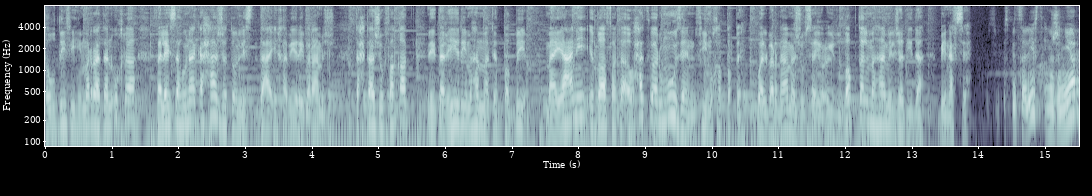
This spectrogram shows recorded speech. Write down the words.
توظيفه مرة أخرى فليس هناك حاجة لاستدعاء خبير برامج تحتاج فقط لتغيير مهمة التطبيق ما يعني إضافة أو حذف رموز في مخططه والبرنامج سيعيد ضبط المهام الجديدة بنفسه специалист, инженер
